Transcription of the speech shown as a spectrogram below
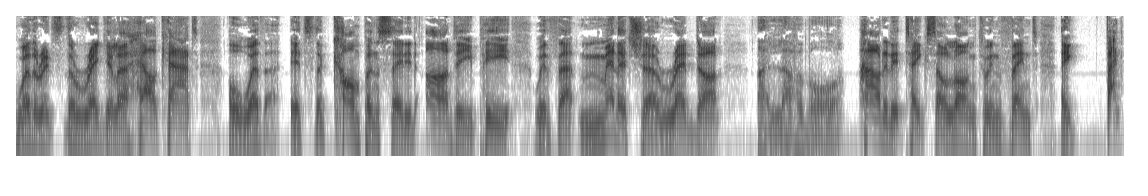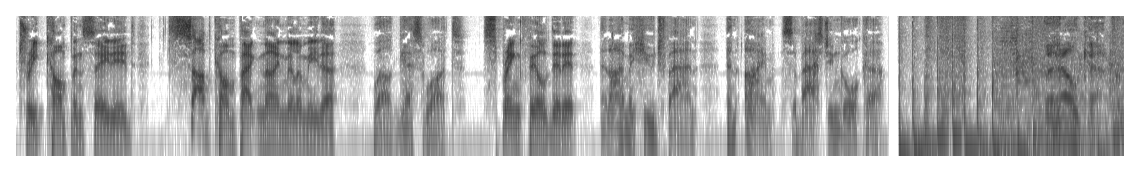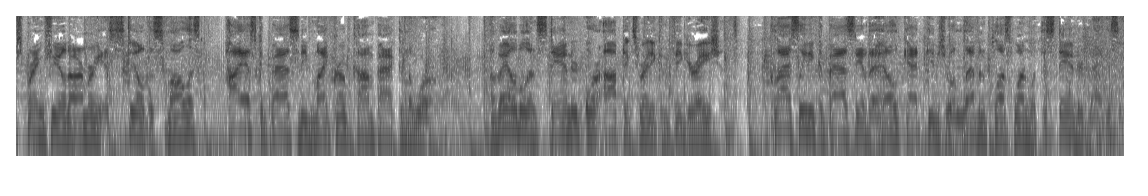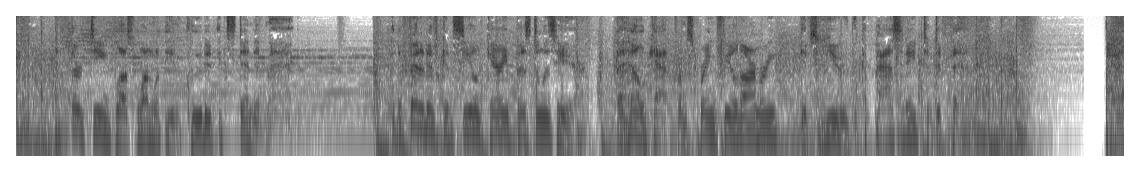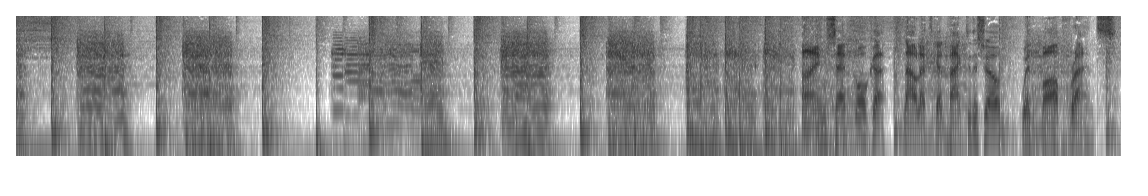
Whether it's the regular Hellcat or whether it's the compensated RDP with that miniature red dot. I love them all. How did it take so long to invent a factory compensated subcompact 9mm? Well, guess what? Springfield did it, and I'm a huge fan, and I'm Sebastian Gorka. The Hellcat from Springfield Armory is still the smallest, highest capacity micro compact in the world. Available in standard or optics ready configurations. Class leading capacity of the Hellcat gives you 11 plus 1 with the standard magazine and 13 plus 1 with the included extended mag. The definitive concealed carry pistol is here. The Hellcat from Springfield Armory gives you the capacity to defend. Seb Gorka. Now let's get back to the show with Bob Frantz.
